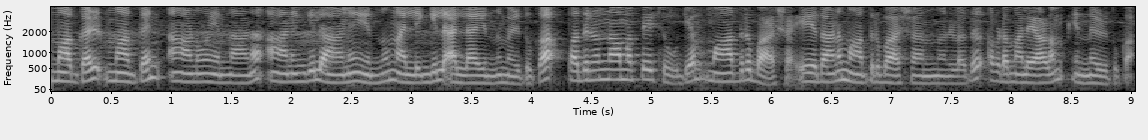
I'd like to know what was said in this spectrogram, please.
മകൾ മകൻ ആണോ എന്നാണ് ആണെങ്കിൽ ആണ് എന്നും അല്ലെങ്കിൽ അല്ല എന്നും എഴുതുക. പതിനൊന്നാമത്തെ ചോദ്യം മാതൃഭാഷ. ഏതാണ് മാതൃഭാഷ എന്നുള്ളത് അവിടെ മലയാളം എന്ന് എഴുതുക.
